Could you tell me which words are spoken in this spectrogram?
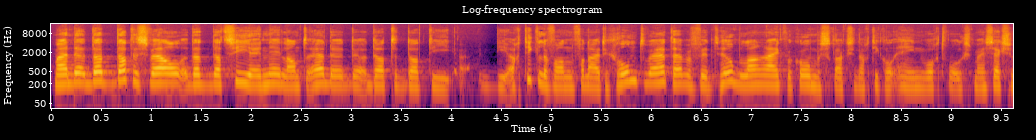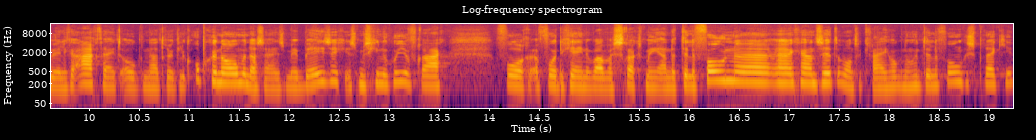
maar dat, dat, dat is wel, dat, dat zie je in Nederland, hè, de, de, dat, dat die, die artikelen van, vanuit de grondwet, hè, we vinden het heel belangrijk. We komen straks in artikel 1, wordt volgens mij seksuele geaardheid ook nadrukkelijk opgenomen. Daar zijn ze mee bezig. Is misschien een goede vraag voor, voor degene waar we straks mee aan de telefoon uh, gaan zitten, want we krijgen ook nog een telefoongesprekje.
